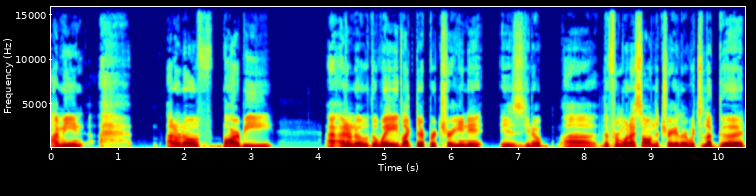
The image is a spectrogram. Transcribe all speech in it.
I mean, I don't know if Barbie. I, I don't know the way like they're portraying it is you know uh the from what I saw in the trailer, which looked good.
